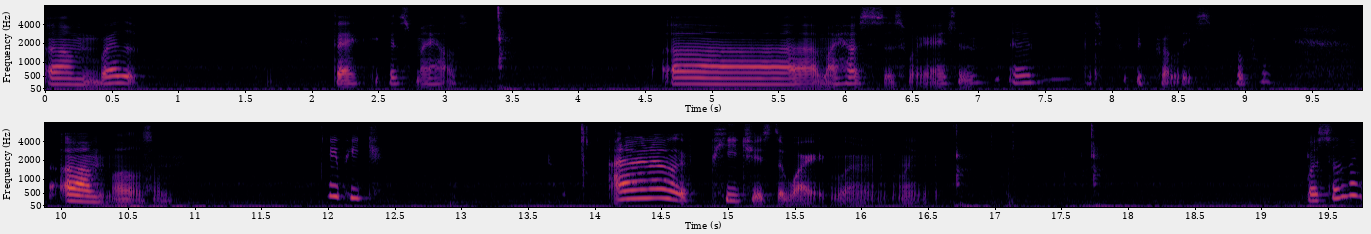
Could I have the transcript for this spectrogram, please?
Um, where the feck is my house? Uh, my house is this way, isn't it? It's, it probably is. Hopefully. Um, awesome. Hey, Peach. I don't know if Peach is the right word. Like, was something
